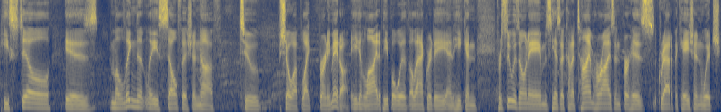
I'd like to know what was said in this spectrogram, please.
he still is malignantly selfish enough to show up like Bernie Madoff. He can lie to people with alacrity and he can pursue his own aims. He has a kind of time horizon for his gratification, which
